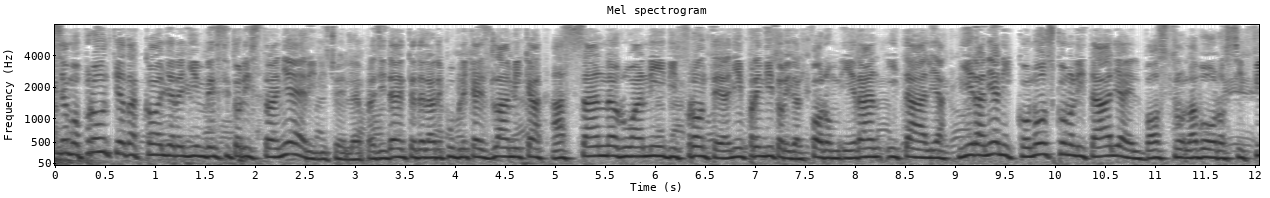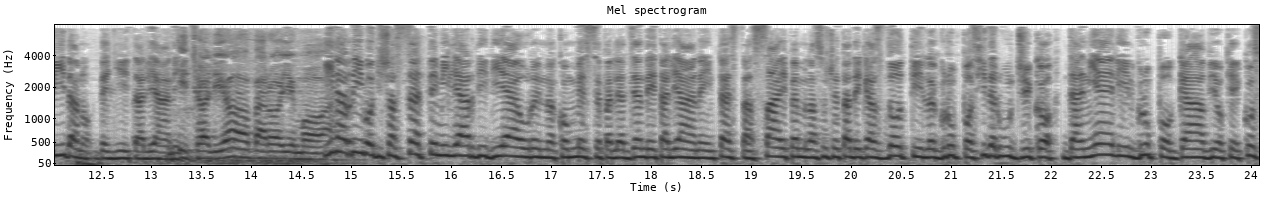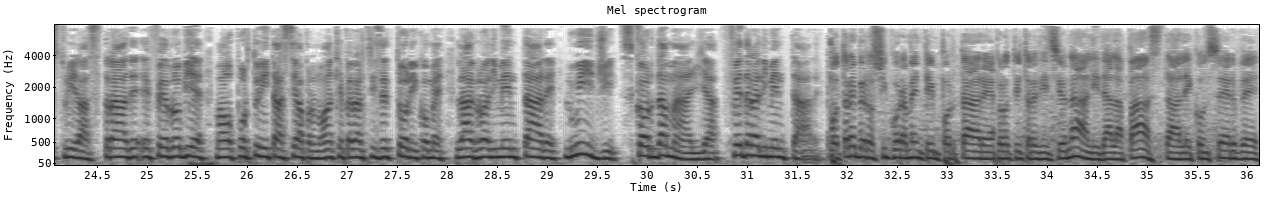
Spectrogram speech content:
Siamo pronti ad accogliere gli investitori stranieri, dice il presidente della Repubblica Islamica Hassan Rouhani di fronte agli imprenditori del forum Iran-Italia. Gli iraniani conoscono l'Italia e il vostro lavoro si fidano degli italiani. In arrivo 17 miliardi di euro in commesse per le aziende italiane, in testa Saipem, la società dei gasdotti, il gruppo siderurgico Danieli, il gruppo Gavio che costruirà strade e ferrovie, ma opportunità si aprono anche per altri settori come l'agroalimentare, Luigi, Scordamaglia, Federalimentare. Potrebbero sicuramente importare prodotti tradizionali, dalla pasta alle conserve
